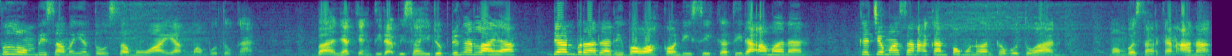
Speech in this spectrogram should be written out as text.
belum bisa menyentuh semua yang membutuhkan. Banyak yang tidak bisa hidup dengan layak dan berada di bawah kondisi ketidakamanan, kecemasan akan pemenuhan kebutuhan, membesarkan anak,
